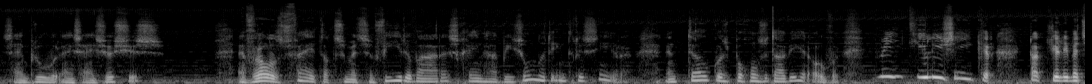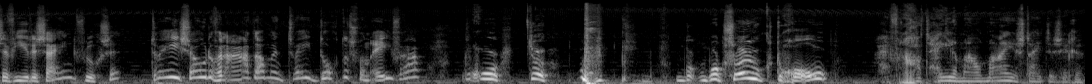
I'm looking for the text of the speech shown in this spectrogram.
zijn broer en zijn zusjes. En vooral het feit dat ze met z'n vieren waren, scheen haar bijzonder te interesseren. En telkens begon ze daar weer over. Weet jullie zeker dat jullie met z'n vieren zijn? vroeg ze. Twee zonen van Adam en twee dochters van Eva? Wat zei ik toch al? Hij vergat helemaal majesteit te zeggen.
